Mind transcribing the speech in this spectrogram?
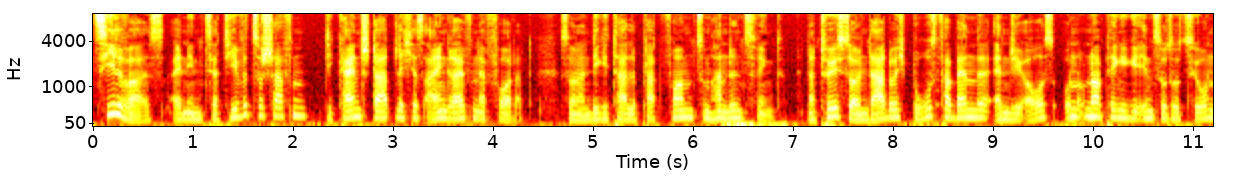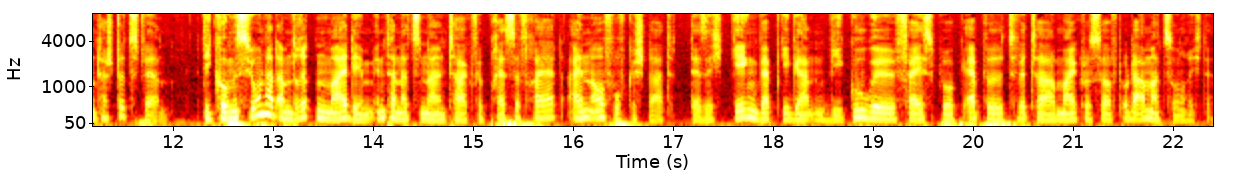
Ziel war es, eine Initiative zu schaffen, die kein staatliches Eingreifen erfordert, sondern digitale Plattformen zum Handeln zwingt. Natürlich sollen dadurch Berufsverbände, NGOs und unabhängige Institutionen unterstützt werden. Die Kommission hat am 3. Mai, dem Internationalen Tag für Pressefreiheit, einen Aufruf gestartet, der sich gegen Webgiganten wie Google, Facebook, Apple, Twitter, Microsoft oder Amazon richtet.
